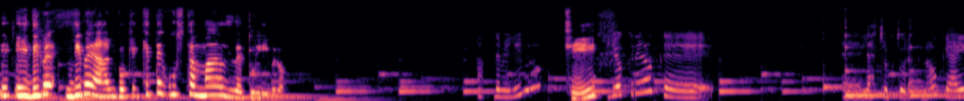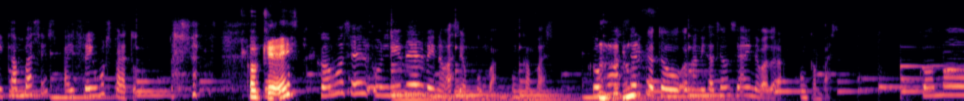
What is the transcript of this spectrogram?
y, dime, dime algo, ¿qué, ¿qué te gusta más de tu libro? Ah, ¿De mi libro? Sí. Yo creo que eh, la estructura, ¿no? Que hay canvases, hay frameworks para todo. ok. ¿Cómo ser un líder de innovación? Pumba, un canvas. ¿Cómo hacer que tu organización sea innovadora? Un canvas. ¿Cómo,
